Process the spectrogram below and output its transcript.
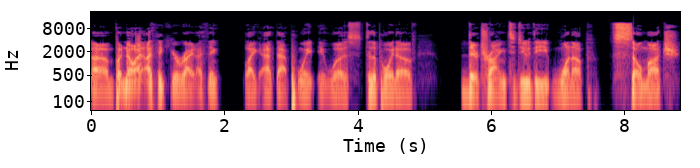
Um, but no, I, I think you're right. I think like at that point, it was to the point of they're trying to do the one up so much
